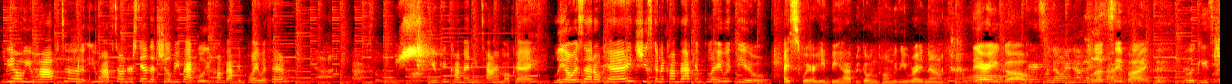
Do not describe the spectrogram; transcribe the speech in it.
Leo, you have to you have to understand that she'll be back. Will you come back and play with him? Absolutely. You can come anytime, okay? Leo, is that okay? She's gonna come back and play with you. I swear he'd be happy going home with you right now. There you go. Okay, so now I know next Look, time. say bye. Look, he's like,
